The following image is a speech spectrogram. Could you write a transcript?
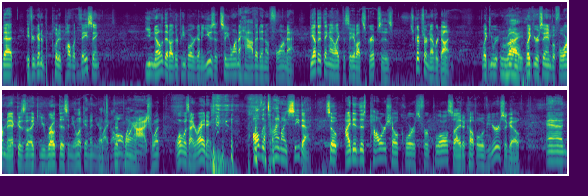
that if you're going to put it public facing, you know that other people are going to use it, so you want to have it in a format. The other thing I like to say about scripts is scripts are never done. Like you were, Right. like you were saying before, Mick, is like you wrote this and you look at it and you're That's like, good oh point. my gosh, what what was I writing? All the time I see that. So I did this PowerShell course for Pluralsight a couple of years ago, and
